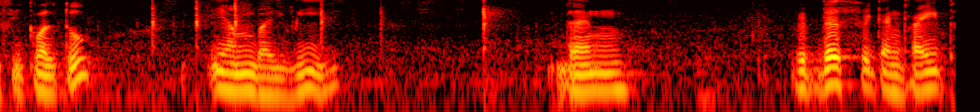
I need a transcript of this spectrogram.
is equal to m by v, then with this we can write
